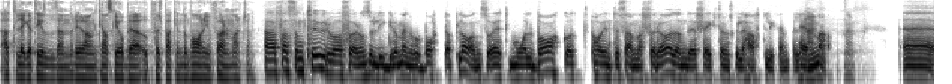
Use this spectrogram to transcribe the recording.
att lägga till den redan ganska jobbiga uppförsbacken de har inför matchen. Ja, fast som tur var för dem så ligger de ändå på bortaplan så ett mål bakåt har ju inte samma förödande effekt som de skulle haft till exempel hemma. Nej, nej. Eh,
